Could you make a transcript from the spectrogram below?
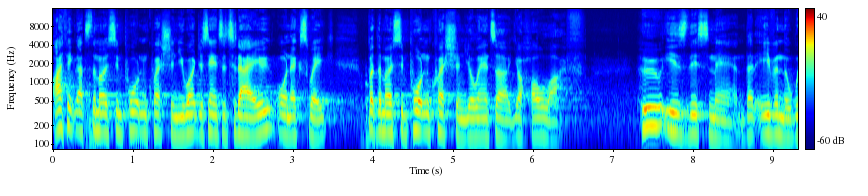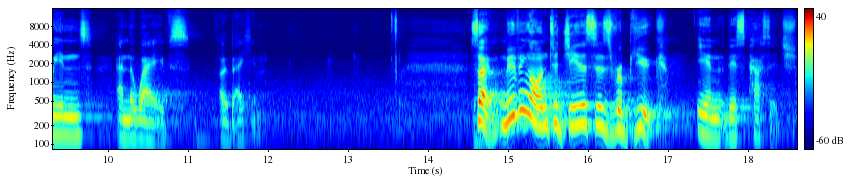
I think that's the most important question you won't just answer today or next week, but the most important question you'll answer your whole life. Who is this man that even the wind and the waves obey him? So, moving on to Jesus' rebuke in this passage.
